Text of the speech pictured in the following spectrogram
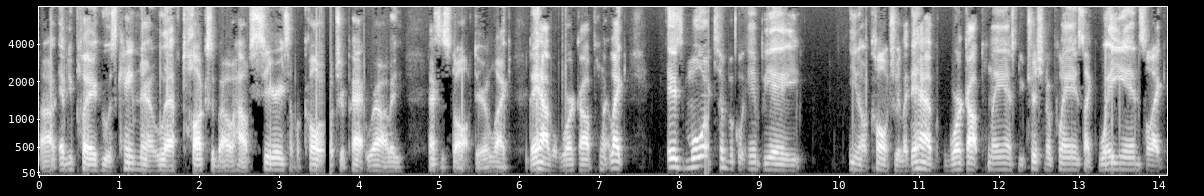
Uh, every player who has came there and left talks about how serious of a culture Pat Riley has installed there. Like they have a workout plan. Like it's more typical NBA, you know, culture. Like they have workout plans, nutritional plans, like weigh-ins. Like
